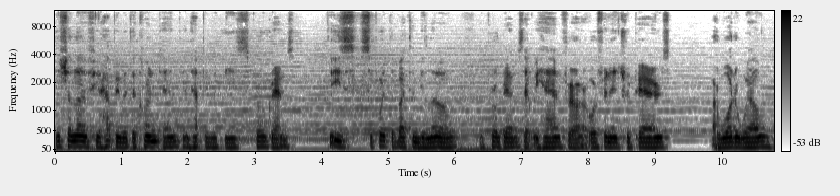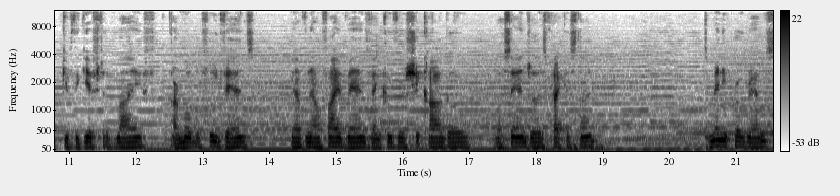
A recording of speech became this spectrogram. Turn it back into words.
Inshallah if you're happy with the content and happy with these programs please support the button below the programs that we have for our orphanage repairs, our water well, Give the Gift of Life, our mobile food vans we have now five vans Vancouver, Chicago, Los Angeles, Pakistan. There's many programs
